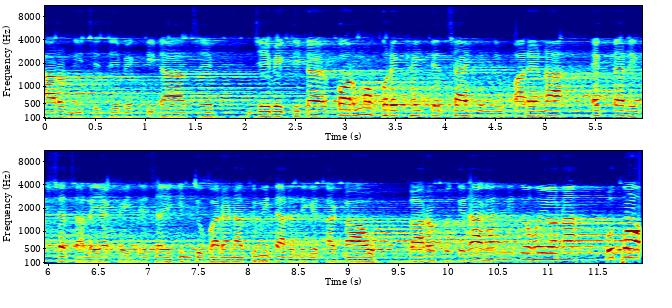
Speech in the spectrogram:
আরও নিচে যে ব্যক্তিটা আছে। যে ব্যক্তিটা কর্ম করে খাইতে চায় কিন্তু পারে না, একটা রিক্সা চালাইয়া খাইতে চায় কিন্তু পারে না। তুমি তার দিকে তাকাও। কারোর প্রতি রাগান্বিত হইও না। উপর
